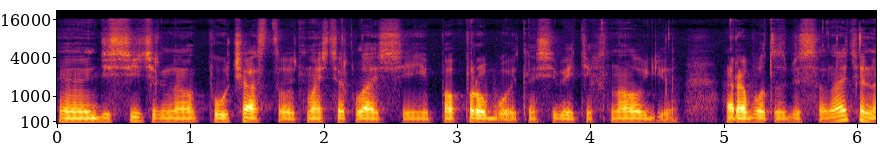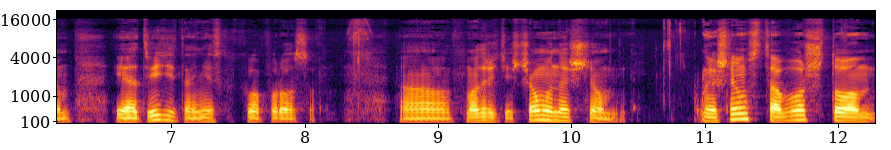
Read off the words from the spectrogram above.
э, действительно поучаствовать в мастер-классе и попробовать на себе технологию работы с бессознательным и ответить на несколько вопросов. А, смотрите, с чем мы начнем? Начнем с того, что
